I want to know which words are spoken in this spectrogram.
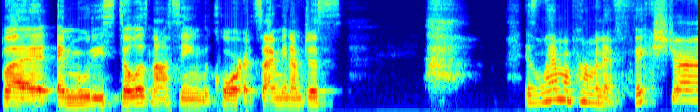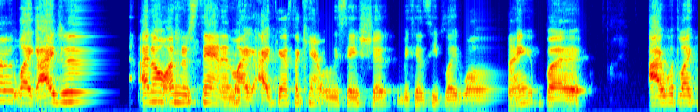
but, and Moody still is not seeing the court. So, I mean, I'm just, is Lamb a permanent fixture? Like, I just, I don't understand. And like, I guess I can't really say shit because he played well tonight, but I would like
